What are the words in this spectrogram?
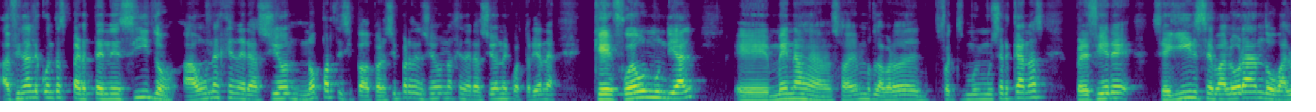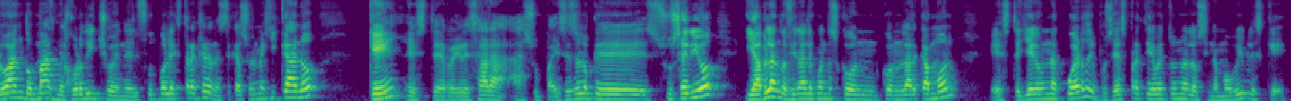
al final de cuentas, pertenecido a una generación, no participado, pero sí pertenecido a una generación ecuatoriana que fue a un mundial, eh, Mena, sabemos la verdad, fuentes muy, muy cercanas, prefiere seguirse valorando, evaluando más, mejor dicho, en el fútbol extranjero, en este caso el mexicano, que este, regresara a su país. Eso es lo que sucedió y hablando, al final de cuentas, con, con el Arcamón, este, llega a un acuerdo y pues ya es prácticamente uno de los inamovibles que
